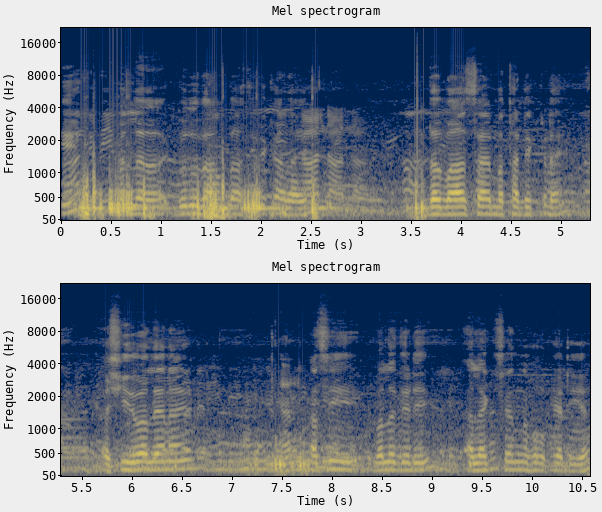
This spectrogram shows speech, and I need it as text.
ਮਤਲਬ ਗੁਰੂ ਰਾਮਦਾਸ ਜੀ ਦੇ ਘਰ ਆਏ। ਦਰਬਾਰ ਸਾਹਿਬ ਮੱਥਾ ਟੇਕਣਾ ਹੈ ਆਸ਼ੀਰਵਾਦ ਲੈਣਾ ਹੈ ਅਸੀਂ ਮਤਲਬ ਜਿਹੜੀ ਇਲੈਕਸ਼ਨ ਹੋ ਕੇ ਹਟੀ ਆ।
